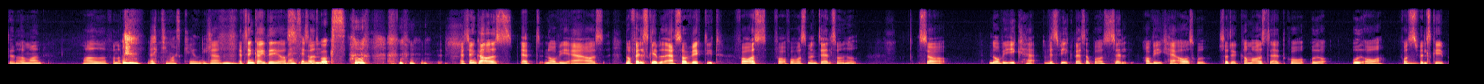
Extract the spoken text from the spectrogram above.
Det lyder meget, meget fornuftigt. Rigtig meget skrive det. ja. Jeg tænker i det også. Masse sådan- notebooks. Jeg tænker også, at når vi er også, når fællesskabet er så vigtigt for os, for, for vores mentale sundhed, så når vi ikke har, hvis vi ikke passer på os selv, og vi ikke har overskud, så det kommer også til at gå ud, ud over vores mm. fællesskab.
